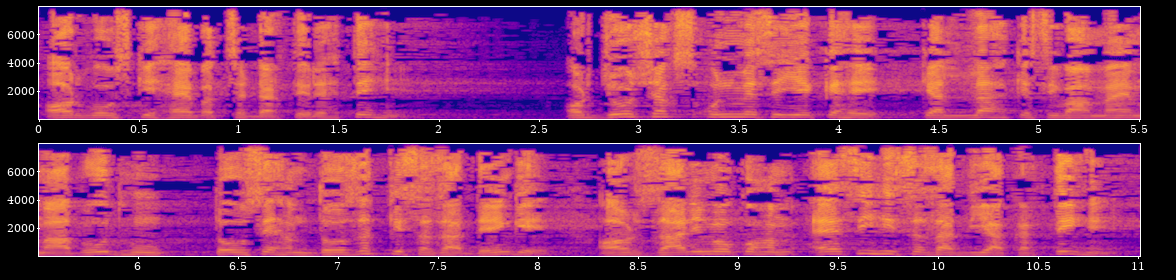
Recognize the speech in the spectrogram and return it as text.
اور وہ اس کی حیبت سے ڈرتے رہتے ہیں۔ اور جو شخص ان میں سے یہ کہے کہ اللہ کے سوا میں معبود ہوں تو اسے ہم دوزک کی سزا دیں گے اور ظالموں کو ہم ایسی ہی سزا دیا کرتے ہیں۔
